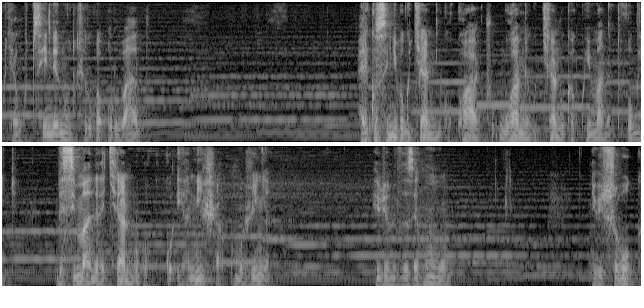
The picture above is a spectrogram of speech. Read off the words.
kugira ngo utsinde nucirwa urubanza. Ariko se niba gukiranirwa kwacu guhamya gukiranuka kw'imana tuvuga iki? Mbese imana irakiranurwa kuko ihanisha umujinya? Ibyo bivuze nk'umuntu. Ntibishoboka.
